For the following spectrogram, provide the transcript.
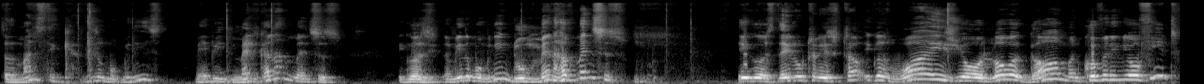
So the man's thinking, Amir al-Mu'mineen, maybe men can have menses. He goes, Amir al-Mu'mineen, do men have menses? He goes, they looked at his trousers. He goes, why is your lower garment covering your feet?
